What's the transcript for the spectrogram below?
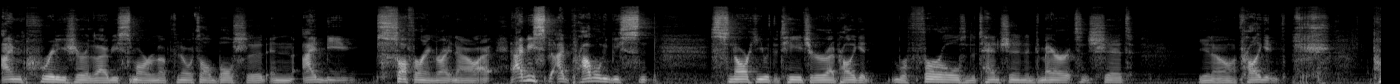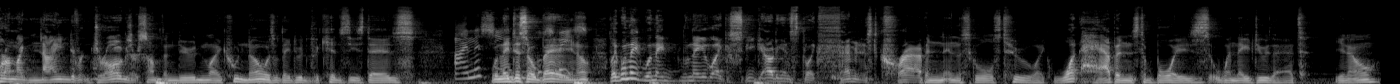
I'm pretty sure that I'd be smart enough to know it's all bullshit, and I'd be suffering right now. I, I'd be, I'd probably be sn- snarky with the teacher. I'd probably get referrals and detention and demerits and shit. You know, I'd probably get put on like nine different drugs or something, dude. And like, who knows what they do to the kids these days I'm when they disobey? You know, like when they when they when they like speak out against like feminist crap in in the schools too. Like, what happens to boys when they do that? You know,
